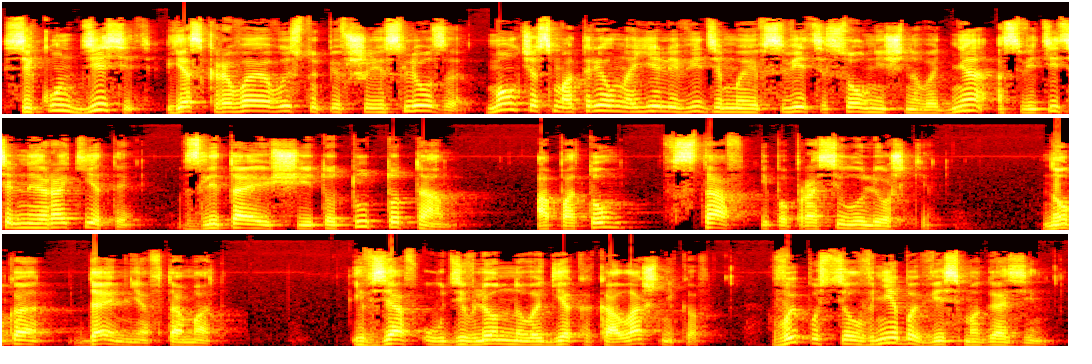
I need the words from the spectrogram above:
Секунд десять я, скрывая выступившие слезы, молча смотрел на еле видимые в свете солнечного дня осветительные ракеты, взлетающие то тут, то там. А потом, встав и попросил у Лешки, «Ну-ка, дай мне автомат». И, взяв у удивленного Гека Калашников, выпустил в небо весь магазин –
